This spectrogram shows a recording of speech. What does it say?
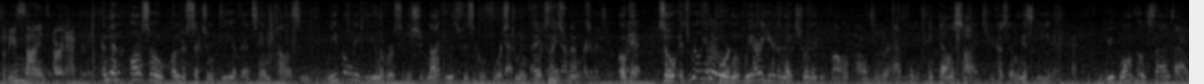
So these signs are inaccurate. And then also under section D of that same policy, we believe the university should not use physical force Yeah, to enforce I- I these know that part of it too. Okay, Okay. so it's really So- important. We are here to make sure that you follow policy. We're asking you to take down the signs because they're misleading. Okay. We want those signs out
